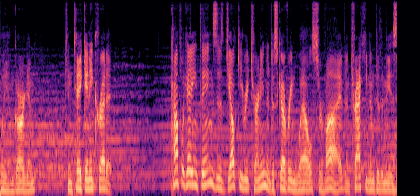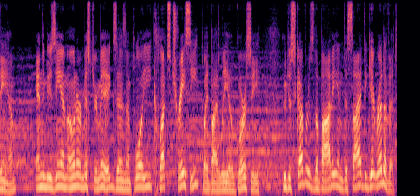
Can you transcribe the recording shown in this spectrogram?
William Gargan, can take any credit. Complicating things is Jelke returning and discovering Wells survived and tracking him to the museum, and the museum owner, Mr. Miggs, and his employee, Clutch Tracy, played by Leo Gorcey, who discovers the body and decide to get rid of it.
